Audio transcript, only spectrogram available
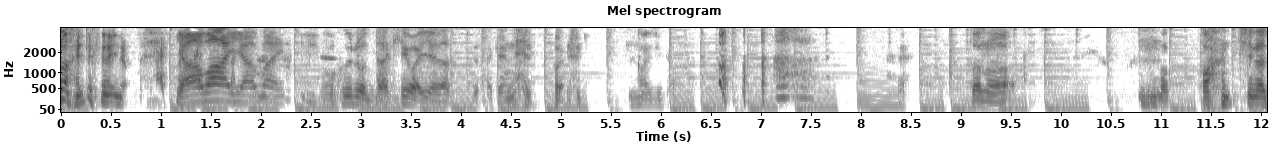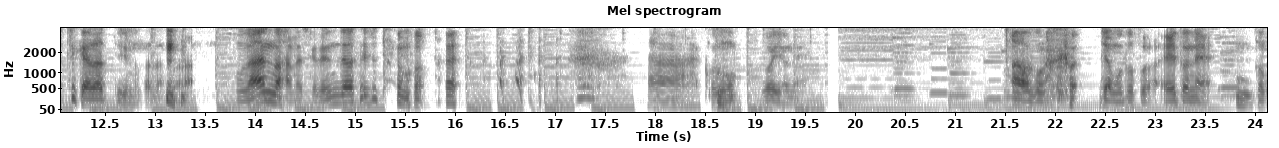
前入ってないの。やばいやばい。お風呂だけは嫌だって叫んでる人がいる。マジか。その、そトンチの力っていうのかな。まあ もう何の話か全然忘れちゃったよ、もう。ああ、子供すごいよね。ああ、ごめん、ごめん。じゃあ戻すわ。えっ、とね、うん。その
